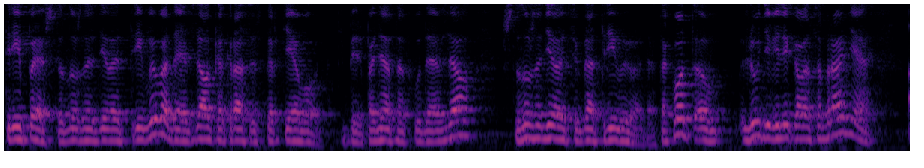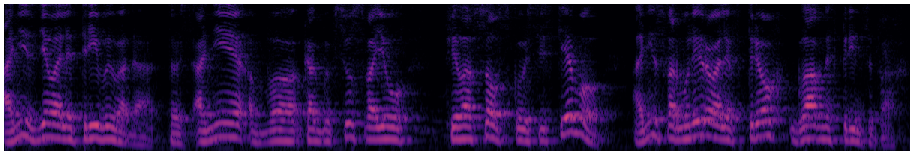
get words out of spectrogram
3П, что нужно сделать три вывода, я взял как раз из вот. Теперь понятно, откуда я взял, что нужно делать всегда три вывода. Так вот, э, люди Великого Собрания, они сделали три вывода. То есть они в, как бы всю свою философскую систему они сформулировали в трех главных принципах.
